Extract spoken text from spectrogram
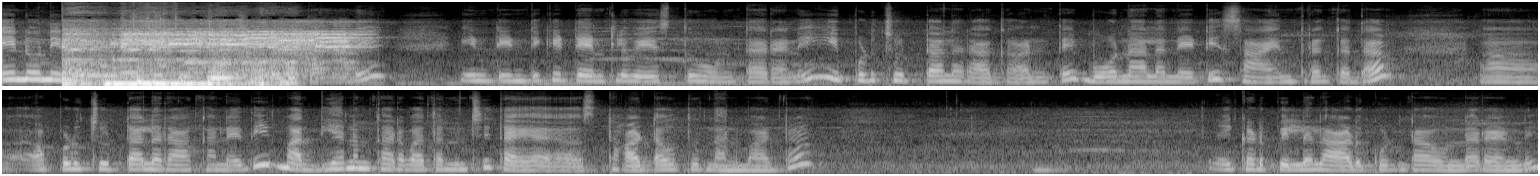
నేను నిన్న అండి. ఇంటింటికి టెంట్లు వేస్తూ ఉంటారని. ఇప్పుడు చుట్టాల రాక అంటే బోనాలు అనేటి సాయంత్రం కదా. అప్పుడు చుట్టాల రాక అనేది మధ్యాహ్నం తర్వాత నుంచి తయా స్టార్ట్ అవుతుందన్నమాట. ఇక్కడ పిల్లలు ఆడుకుంటా ఉన్నారండి.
